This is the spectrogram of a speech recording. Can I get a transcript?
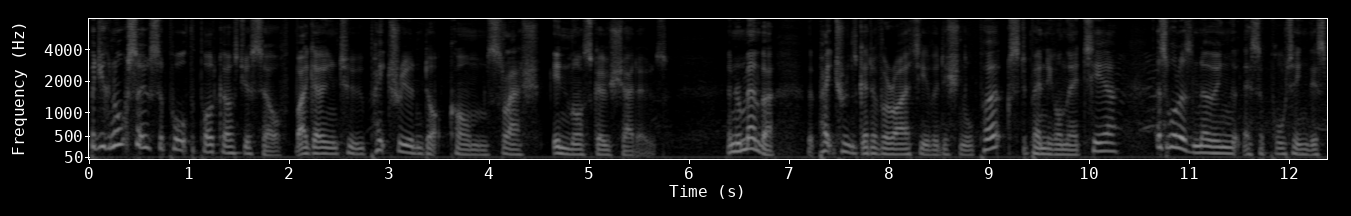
But you can also support the podcast yourself by going to patreon.com slash in Moscow Shadows. And remember that patrons get a variety of additional perks depending on their tier, as well as knowing that they're supporting this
